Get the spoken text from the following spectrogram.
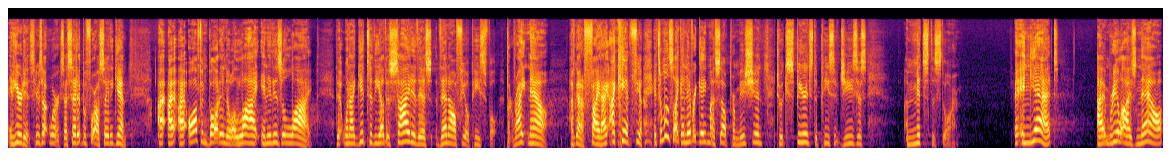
And here it is. Here's how it works. I said it before, I'll say it again. I, I, I often bought into a lie, and it is a lie, that when I get to the other side of this, then I'll feel peaceful. But right now, I've got to fight. I, I can't feel. It's almost like I never gave myself permission to experience the peace of Jesus amidst the storm. And, and yet, I realize now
